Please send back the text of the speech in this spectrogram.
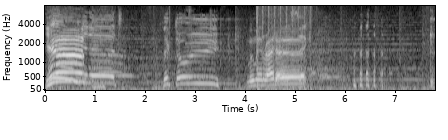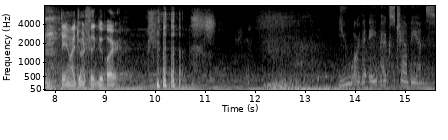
Yeah! We did it! Victory! Moomin Rider! Sick. Damn, I joined for the good part. You are the Apex champions.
